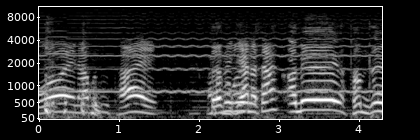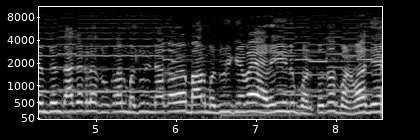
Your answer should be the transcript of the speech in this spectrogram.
હોય ને આ બધું થાય. તમે જ્યાં હતા અમે સમજે એમ જેમ કલા છોકરાને મજૂરી ના કરે બાર મજૂરી કહેવાય અરે એને ભણતો તો ભણવા દે.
